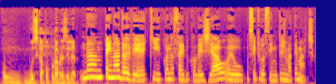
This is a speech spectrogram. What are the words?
com música popular brasileira? Não, não tem nada a ver. É que quando eu saí do colegial, eu sempre gostei muito de matemática.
